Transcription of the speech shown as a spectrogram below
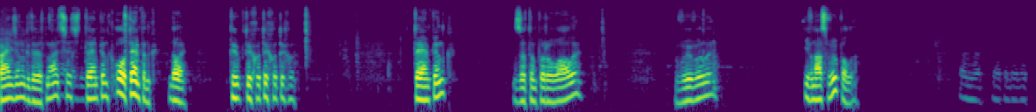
Бендінг 19, темпінг. О, темпінг. Давай. Ти- Тихо, тихо, тихо. Темпінг. Затемперували. Вивели. І в нас випало. Подивлюсь.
